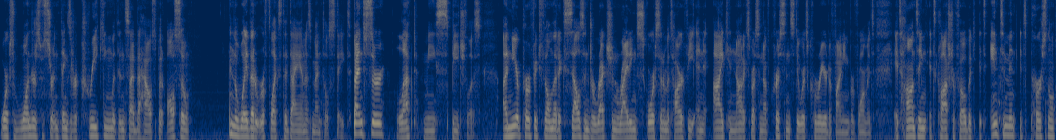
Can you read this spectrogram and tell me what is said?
works wonders with certain things that are creaking with inside the house, but also in the way that it reflects to Diana's mental state. Spencer left me speechless a near perfect film that excels in direction, writing, score, cinematography, and I cannot express enough Kristen Stewart's career defining performance. It's haunting, it's claustrophobic, it's intimate, it's personal,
